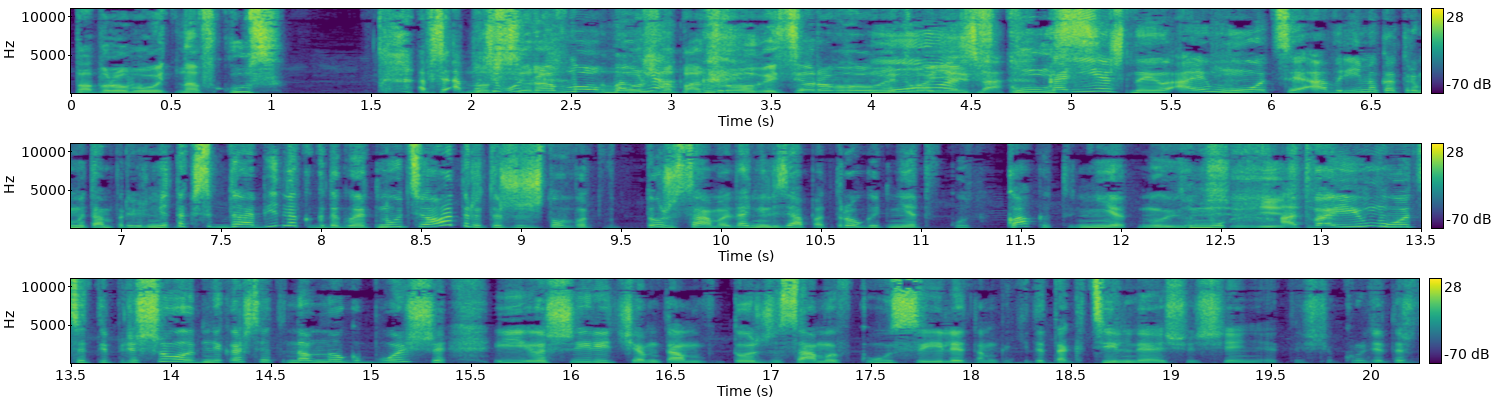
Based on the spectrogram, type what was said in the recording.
попробовать на вкус. А а Но почему- все равно у можно меня- потрогать, все равно у этого есть вкус. конечно, а эмоции, а время, которое мы там провели. Мне так всегда обидно, когда говорят, ну, театр, это же что, вот то же самое, да, нельзя потрогать, нет вкуса. Как это нет? Ну, Да ему- а твои эмоции, ты пришел, и мне кажется, это намного больше и шире, чем там тот же самый вкус или там какие-то тактильные ощущения. Это еще круче, это же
